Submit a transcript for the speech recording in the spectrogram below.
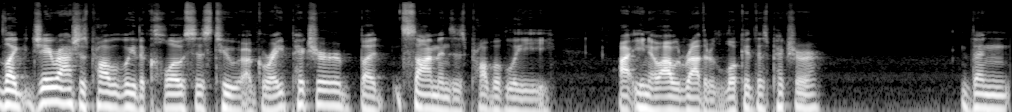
like J Rash is probably the closest to a great picture, but Simons is probably, I you know I would rather look at this picture than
